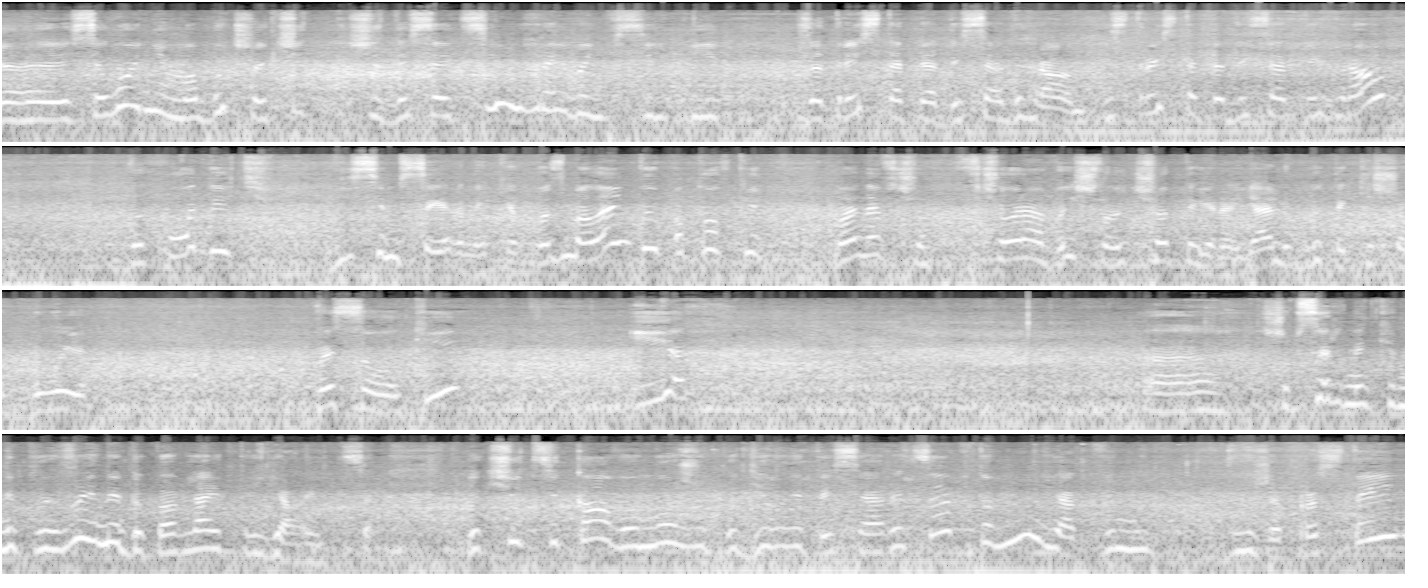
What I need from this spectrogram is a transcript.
Е, Сьогодні, мабуть, що 67 гривень в сільпі за 350 грам. Із 350 грам виходить 8 сирників. Бо з маленької упаковки в мене вчора вийшло 4. Я люблю такі, щоб були високі і е, щоб сирники не пливли, не додавайте яйця. Якщо цікаво, можу поділитися рецептом. Ну як він дуже простий.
